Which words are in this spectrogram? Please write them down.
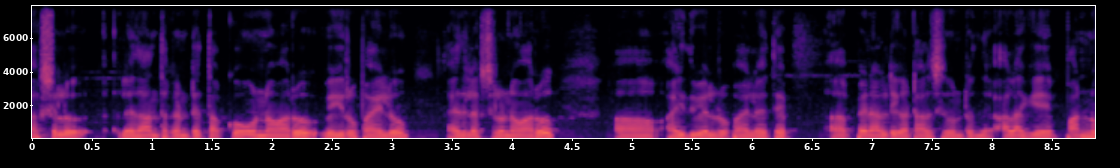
లక్షలు లేదా అంతకంటే తక్కువ ఉన్నవారు వెయ్యి రూపాయలు ఐదు లక్షలు ఉన్నవారు ఐదు వేల రూపాయలు అయితే పెనాల్టీ కట్టాల్సి ఉంటుంది. అలాగే పన్ను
